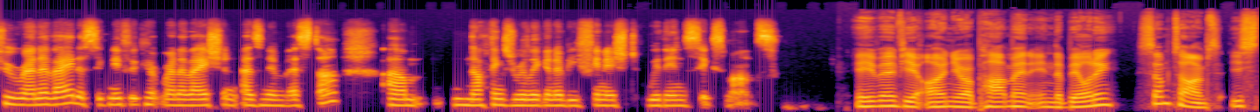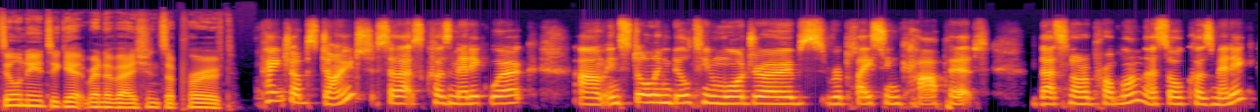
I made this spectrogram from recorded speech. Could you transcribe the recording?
to renovate a significant renovation as an investor. Um, nothing's really going to be finished within six months. Even if you own your apartment in the building, sometimes you still need to get renovations approved. Paint jobs don't, so that's cosmetic work. Um, installing built in wardrobes, replacing carpet, that's not a problem. That's all cosmetic.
